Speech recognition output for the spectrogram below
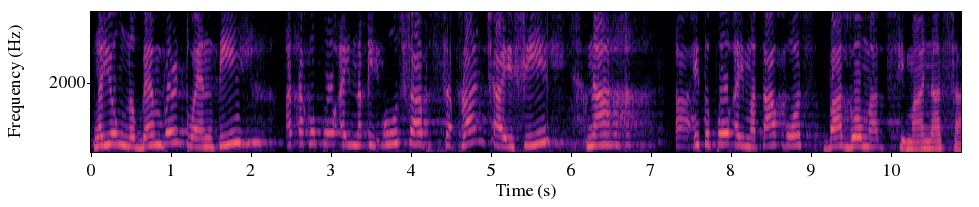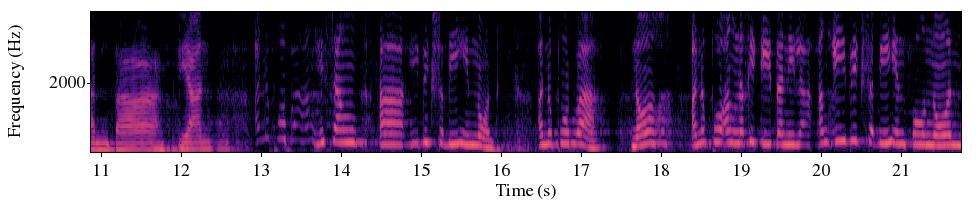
ngayong November 20 at ako po ay nakiusap sa franchisee na ah, ito po ay matapos bago magsimana Santa. Yan. Ano po ba ang isang ah, ibig sabihin nun? Ano po ba? No? Ano po ang nakikita nila? Ang ibig sabihin po nun,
